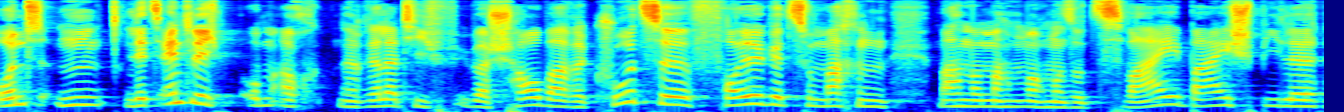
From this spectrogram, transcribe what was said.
Und mh, hm, letztendlich, um auch eine relativ überschaubare, kurze Folge zu machen, machen wir, machen wir mal so zwei Beispiele,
